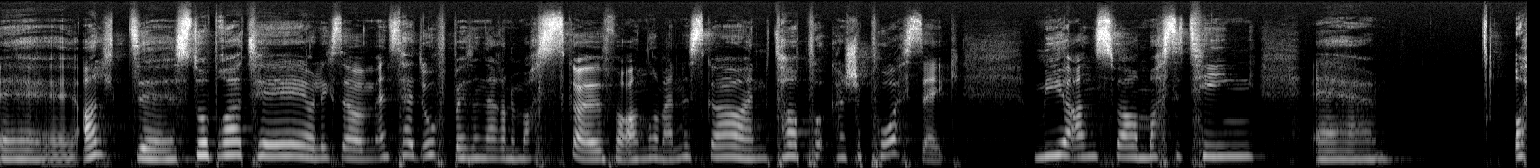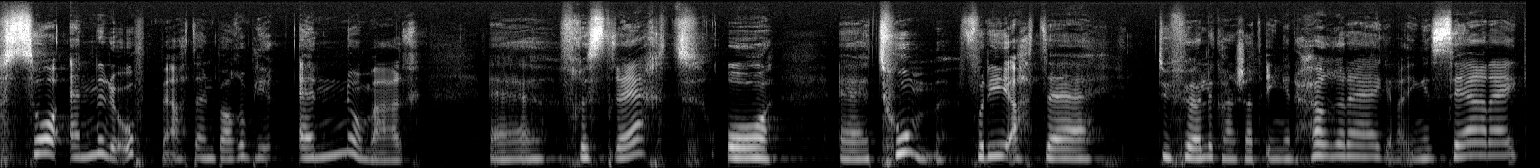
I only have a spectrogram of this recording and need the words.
eh, alt eh, står bra til. og liksom, En setter opp en sånn maske overfor andre mennesker. og En tar på, kanskje på seg mye ansvar, masse ting. Eh, og så ender det opp med at en bare blir enda mer eh, frustrert og eh, tom. Fordi at eh, du føler kanskje at ingen hører deg, eller ingen ser deg.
